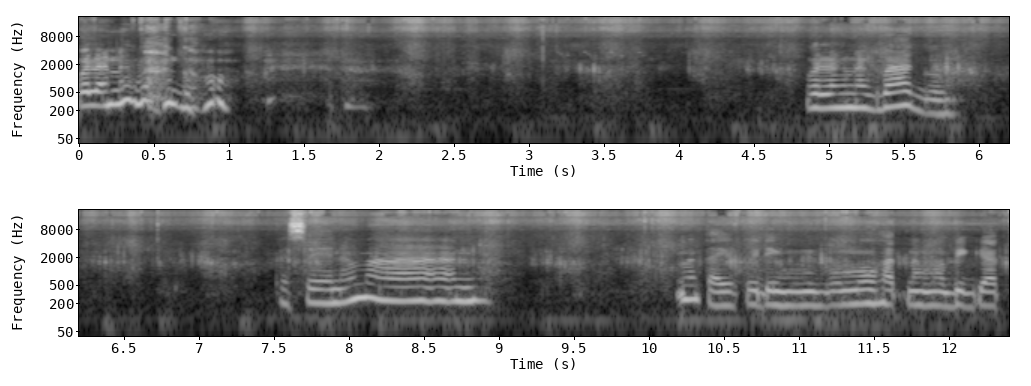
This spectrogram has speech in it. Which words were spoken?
Walang nagbago. Walang nagbago. Kasi naman, naman tayo pwedeng bumuhat ng mabigat.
